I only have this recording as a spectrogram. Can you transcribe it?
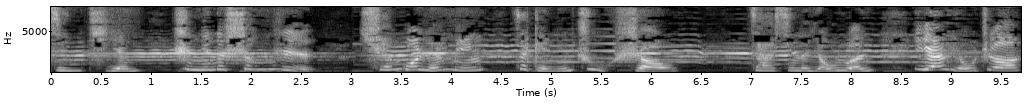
今天是您的生日，全国人民在给您祝寿。嘉兴的游轮依然留着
